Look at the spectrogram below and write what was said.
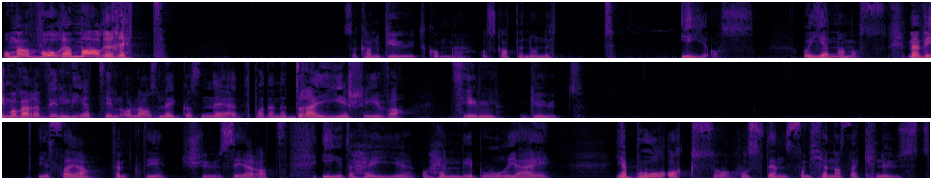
og med våre mareritt, så kan Gud komme og skape noe nytt i oss og gjennom oss. Men vi må være villige til å la oss legge oss ned på denne dreieskiva til Gud. Jesaja 57 sier at i det høye og hellige bor jeg. Jeg bor også hos den som kjenner seg knust,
